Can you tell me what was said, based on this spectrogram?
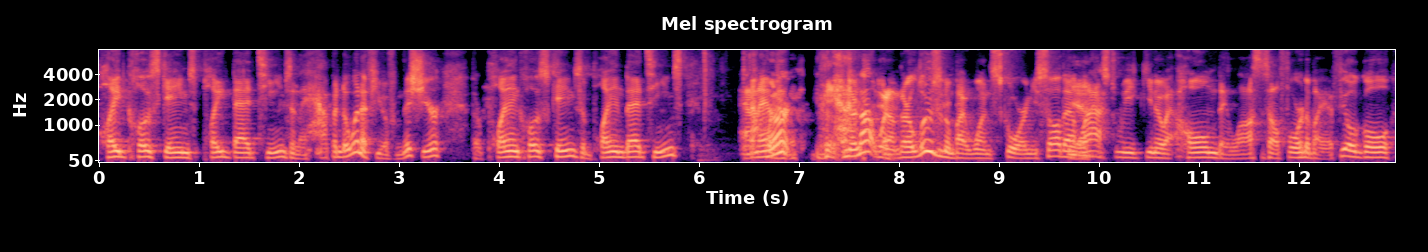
played close games, played bad teams, and they happened to win a few of them. This year, they're playing close games and playing bad teams and they aren't. Yeah. They're not winning. They're losing them by one score. And you saw that yeah. last week. You know, at home they lost to South Florida by a field goal.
